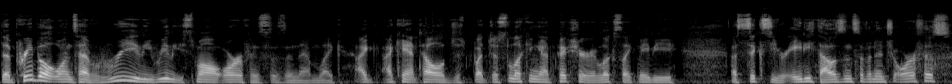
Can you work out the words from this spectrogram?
The pre-built ones have really, really small orifices in them. Like I, I can't tell just, but just looking at the picture, it looks like maybe a 60 or 80 thousandths of an inch orifice.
